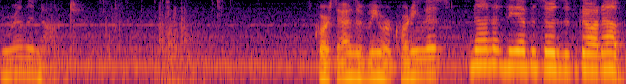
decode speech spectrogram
Really not. Of course, as of me recording this, none of the episodes have gone up.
